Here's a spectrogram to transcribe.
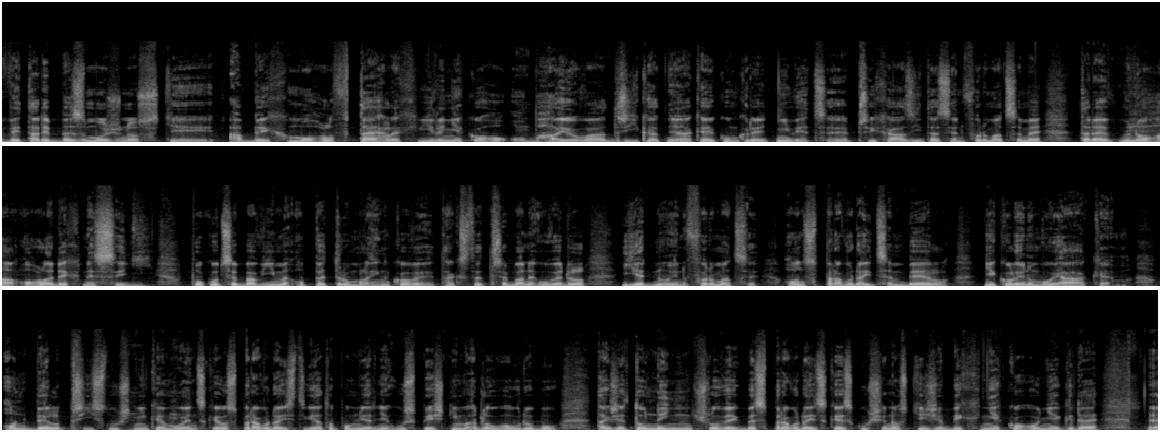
Vy tady bez možnosti, abych mohl v téhle chvíli někoho obhajovat, říkat nějaké konkrétní věci, přicházíte s informacemi, které v mnoha ohledech nesedí. Pokud se bavíme o Petru Mlenkovi, tak jste třeba neuvedl jednu informaci. On spravodajcem byl, nikoli jenom vojákem. On byl příslušníkem vojenského spravodajství a to poměrně úspěšným a dlouhou dobu. Takže to není člověk bez spravodajské zkušenosti, že bych někoho někde eh,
